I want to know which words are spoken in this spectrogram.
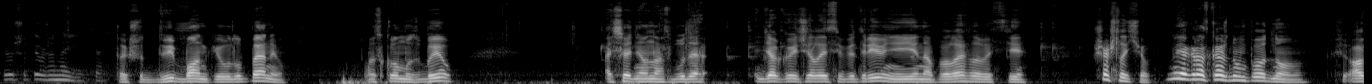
Скажу, що ти вже наївся. Так що дві банки улупенив, оскому збив. А сьогодні у нас буде, дякуючи Лесі Петрівні, її наполегливості, шашличок. Ну, якраз кожному по одному. А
